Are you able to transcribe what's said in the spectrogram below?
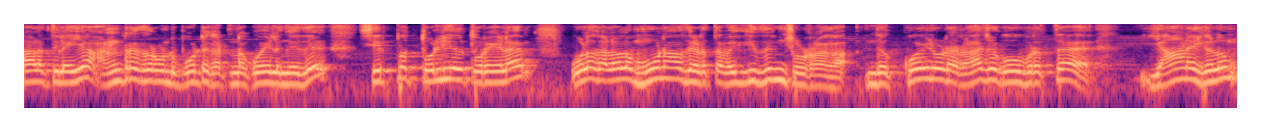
காலத்திலேயே அண்டர் கிரவுண்டு போட்டு கட்டின கோயிலுங்க இது. சிற்ப தொல்லியல் துறையில் உலக அளவில் மூணாவது இடத்த வகிக்குதுன்னு சொல்கிறாங்க இந்த கோயிலோட ராஜகோபுரத்தை யானைகளும்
